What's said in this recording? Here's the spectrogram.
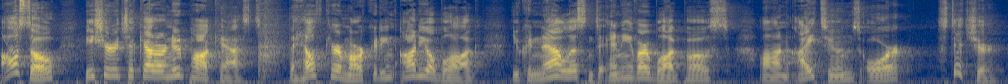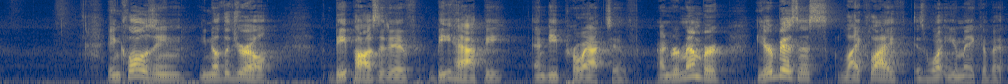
Also, be sure to check out our new podcast, the Healthcare Marketing Audio Blog. You can now listen to any of our blog posts on iTunes or Stitcher. In closing, you know the drill. Be positive, be happy, and be proactive. And remember, your business, like life, is what you make of it.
